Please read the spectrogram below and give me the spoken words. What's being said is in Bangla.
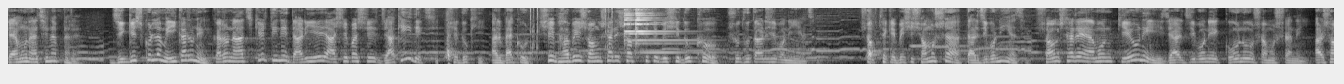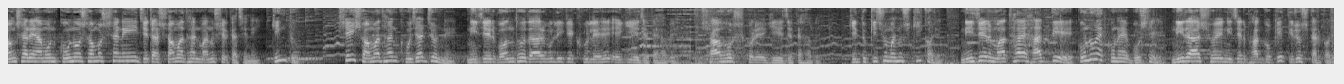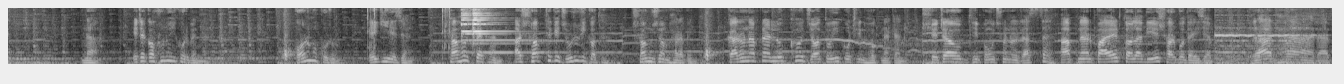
কেমন আছেন আপনারা? জিজ্ঞেস করলাম এই কারণে, কারণ আজকের দিনে দাঁড়িয়ে আশেপাশে যাকেই দেখছি, সে দুঃখী আর ব্যাকুল। সে ভাবে সংসারে সব থেকে বেশি দুঃখ শুধু তার জীবনেই আছে। সব থেকে বেশি সমস্যা তার জীবনেই আছে। সংসারে এমন কেউ নেই যার জীবনে কোনো সমস্যা নেই। আর সংসারে এমন কোনো সমস্যা নেই যেটার সমাধান মানুষের কাছে নেই। কিন্তু সেই সমাধান খোঁজার জন্যে নিজের বন্ধ দ্বারগুলিকে খুলে এগিয়ে যেতে হবে, সাহস করে এগিয়ে যেতে হবে। কিন্তু কিছু মানুষ কি করেন? নিজের মাথায় হাত দিয়ে কোনো এক কোনায় বসে নিরাশ হয়ে নিজের ভাগ্যকে তিরস্কার করেন। না, এটা কখনোই করবেন না। কর্ম করুন, এগিয়ে যান, সাহস দেখান, আর সব থেকে জরুরি কথা, সংযম হারাবেন না। কারণ আপনার লক্ষ্য যতই কঠিন হোক না কেন, সেটা অবধি পৌঁছানোর রাস্তা আপনার পায়ের তলা দিয়ে সর্বদাই যাবে। রাধা রাধা।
